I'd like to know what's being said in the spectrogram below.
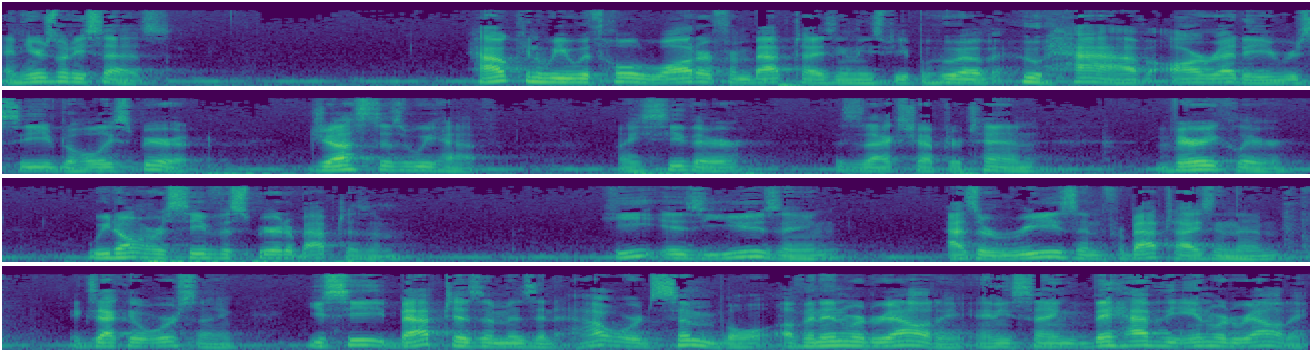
And here's what he says How can we withhold water from baptizing these people who have, who have already received the Holy Spirit, just as we have? Now you see there, this is Acts chapter 10, very clear. We don't receive the Spirit of baptism. He is using as a reason for baptizing them exactly what we're saying. You see, baptism is an outward symbol of an inward reality. And he's saying they have the inward reality.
